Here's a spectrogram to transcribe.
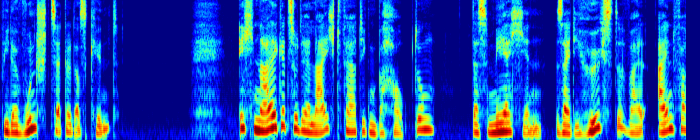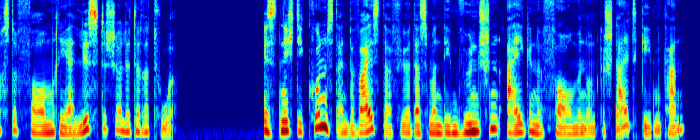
wie der Wunschzettel das Kind? Ich neige zu der leichtfertigen Behauptung, das Märchen sei die höchste, weil einfachste Form realistischer Literatur. Ist nicht die Kunst ein Beweis dafür, dass man dem Wünschen eigene Formen und Gestalt geben kann?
